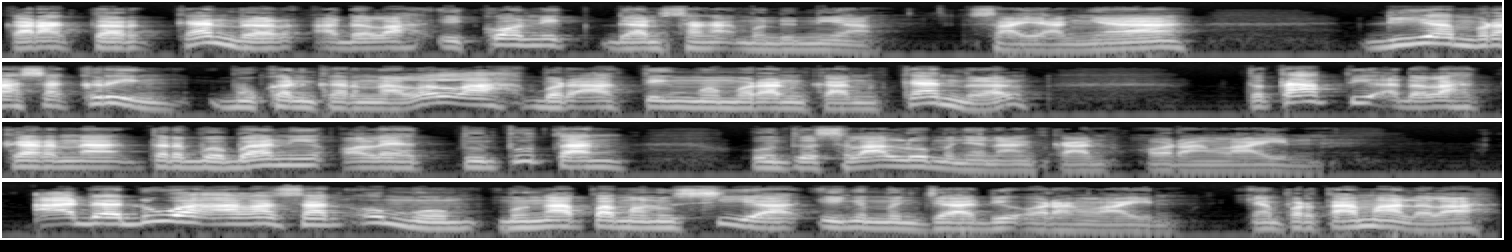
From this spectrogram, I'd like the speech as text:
karakter Kendall adalah ikonik dan sangat mendunia. Sayangnya, dia merasa kering bukan karena lelah berakting memerankan Kendall, tetapi adalah karena terbebani oleh tuntutan untuk selalu menyenangkan orang lain. Ada dua alasan umum mengapa manusia ingin menjadi orang lain. Yang pertama adalah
